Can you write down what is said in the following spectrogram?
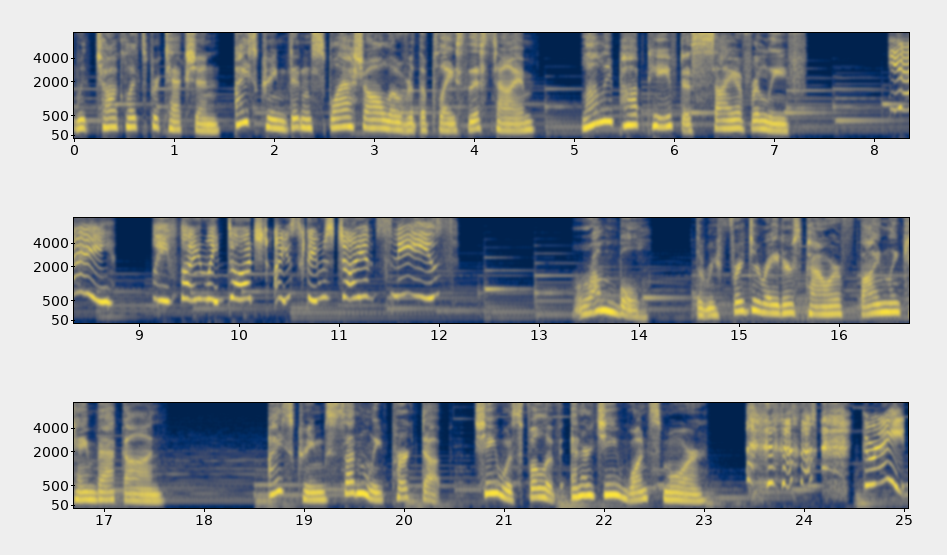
With Chocolate's protection, ice cream didn't splash all over the place this time. Lollipop heaved a sigh of relief. Yay! We finally dodged ice cream's giant sneeze! Rumble! The refrigerator's power finally came back on. Ice cream suddenly perked up. She was full of energy once more. Great!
